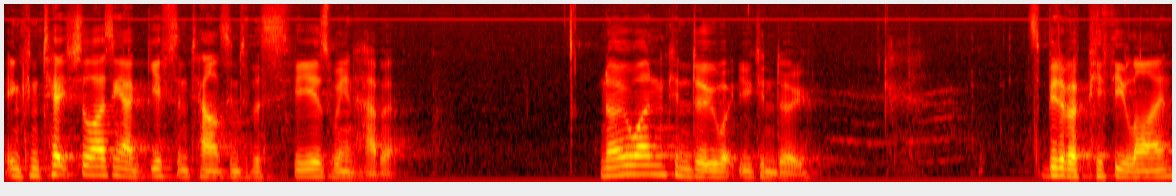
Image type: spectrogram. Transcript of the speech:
in contextualizing our gifts and talents into the spheres we inhabit. No one can do what you can do. It's a bit of a pithy line.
